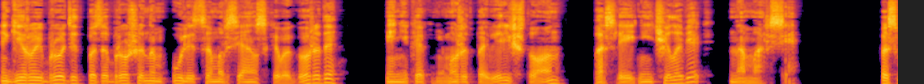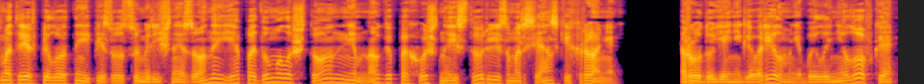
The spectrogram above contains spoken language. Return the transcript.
Герой бродит по заброшенным улицам марсианского города и никак не может поверить, что он последний человек на Марсе. Посмотрев пилотный эпизод «Сумеречной зоны», я подумал, что он немного похож на историю из марсианских хроник. Роду я не говорил, мне было неловко,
